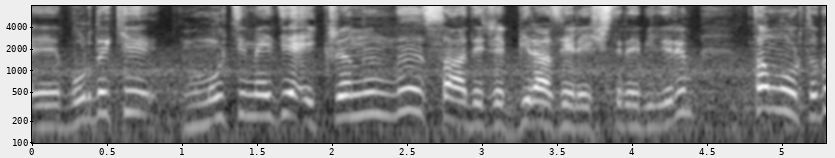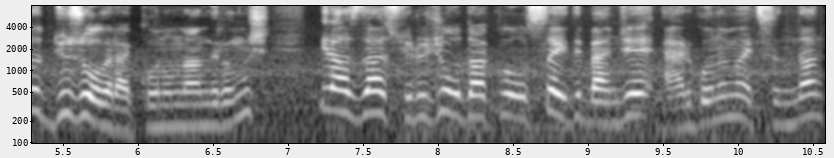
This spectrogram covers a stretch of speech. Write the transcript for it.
Ee, buradaki multimedya ekranını sadece biraz eleştirebilirim. Tam ortada düz olarak konumlandırılmış. Biraz daha sürücü odaklı olsaydı bence ergonomi açısından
